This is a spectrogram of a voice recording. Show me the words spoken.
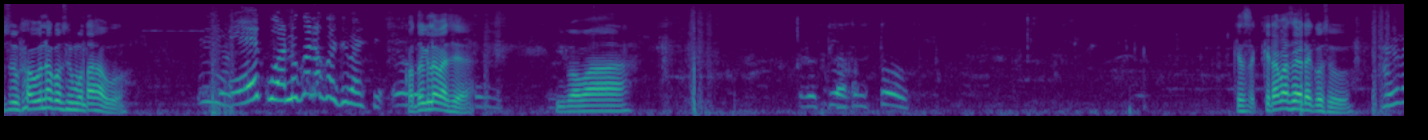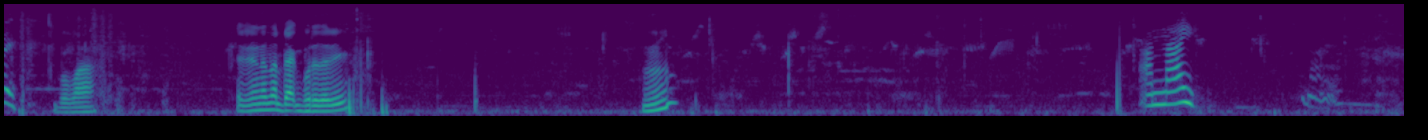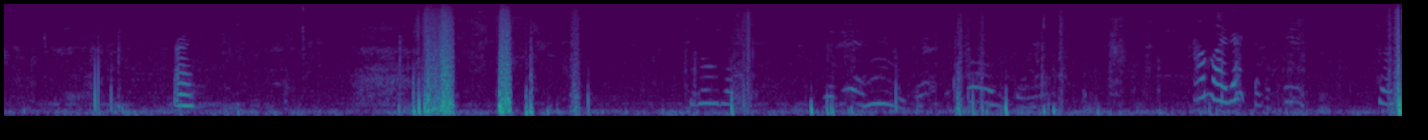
কচু খাব না কচুর মোটা খাব? পাইছি? কতগুলো আছে কি বাবা কেটা পাচ্ছে এটা কচু? বাবা এটা না ব্যাগ ভরে যাবি। হুম আর নাই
